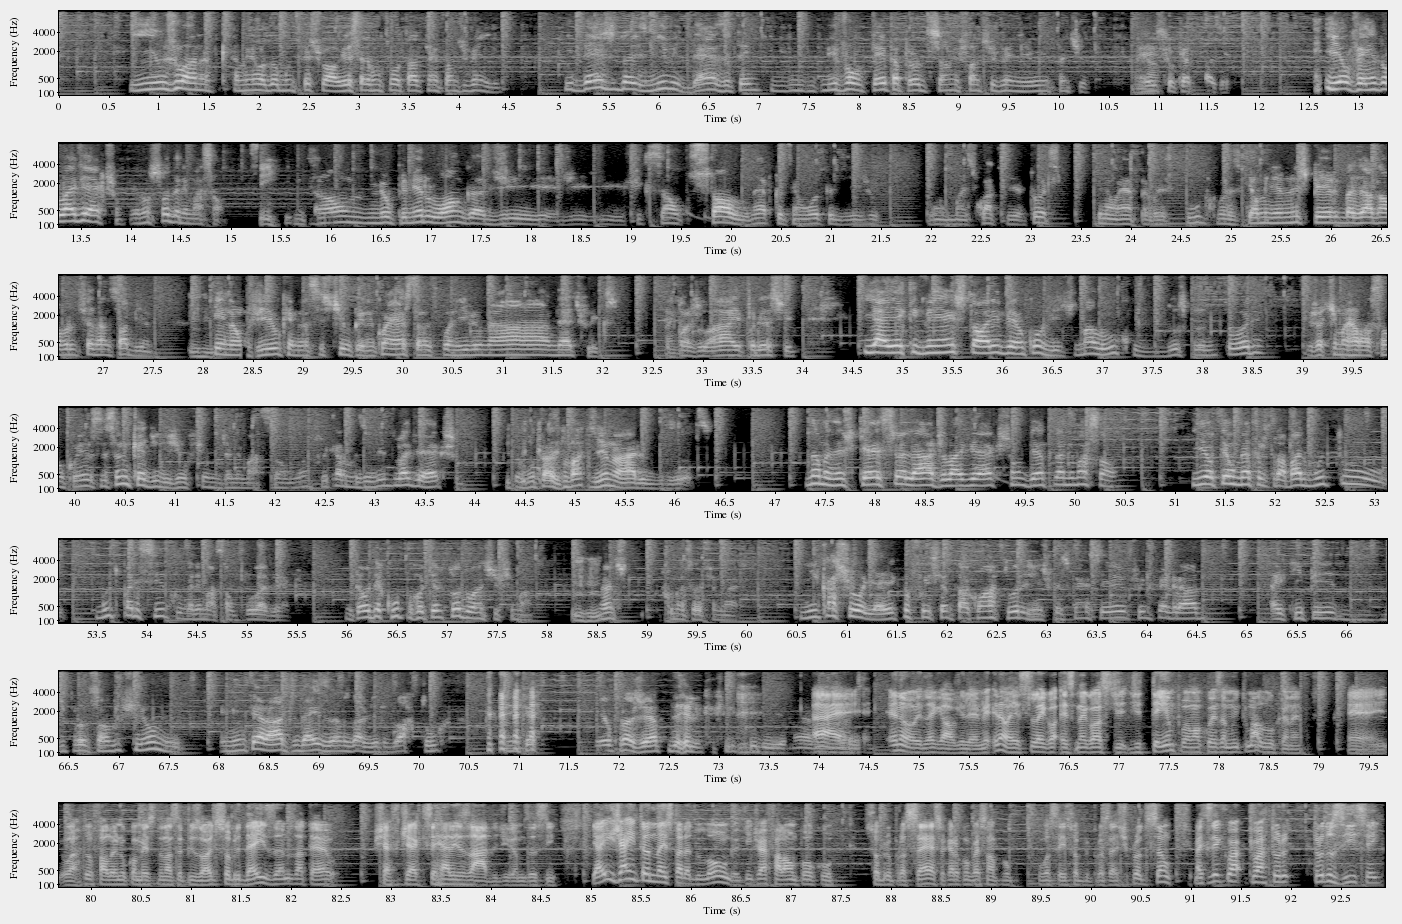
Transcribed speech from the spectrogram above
E o Joana, que também rodou muito festival. E esse era muito voltado para infanto juvenil. E desde 2010 eu tenho, me voltei para produção infanto juvenil e infantil. É Legal. isso que eu quero fazer. E eu venho do live action, eu não sou da animação. Sim. Então, meu primeiro longa de, de- de ficção solo, né? Porque eu tenho outro dirijo com mais quatro diretores, que não é para esse público, mas que é o Menino no Espelho, baseado na obra do Fernando Sabino. Uhum. Quem não viu, quem não assistiu, quem não conhece, está disponível na Netflix. Você pode ir lá e poder assistir. E aí é que vem a história e vem o convite maluco dos produtores. Eu já tinha uma relação com eles. Você não quer dirigir um filme de animação, não? Eu falei, cara, mas eu vivo do live action. Eu vou estar invadindo a área dos outros. Não, mas a gente quer esse olhar de live action dentro da animação. E eu tenho um método de trabalho muito, muito parecido com a animação para o live action. Então eu decupo o roteiro todo antes de filmar Uhum. antes de começar a filmar. E encaixou. E aí que eu fui sentar com o Arthur, a gente foi se conhecer, eu fui integrado à equipe de produção do filme e me inteirar de 10 anos da vida do Arthur. e o projeto dele, que ele queria. Né? Ah, é, é, não, legal, Guilherme. Não, esse, esse negócio de, de tempo é uma coisa muito maluca, né? É, o Arthur falou aí no começo do nosso episódio sobre 10 anos até o Chef Jack ser realizado, digamos assim. E aí, já entrando na história do longa, que a gente vai falar um pouco sobre o processo, eu quero conversar um pouco com vocês sobre o processo de produção, mas queria que o, que o Arthur introduzisse aí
